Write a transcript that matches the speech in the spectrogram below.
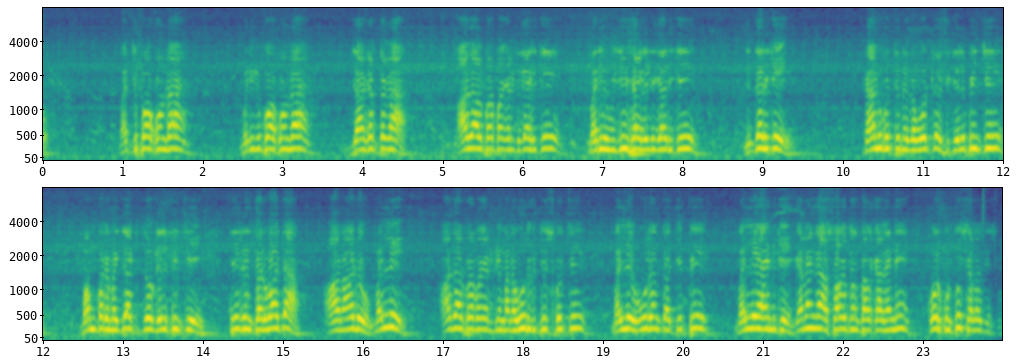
మర్చిపోకుండా మురిగిపోకుండా జాగ్రత్తగా ఆదాల ప్రభాకర్ రెడ్డి గారికి మరియు విజయసాయి రెడ్డి గారికి ఇద్దరికి ఫ్యాన్ గుర్తు మీద ఓట్లేసి గెలిపించి బంపర్ మెజార్టీతో గెలిపించి తీరిన తర్వాత ఆనాడు మళ్ళీ ఆధార్ ప్రభాకర్ గారిని మన ఊరికి తీసుకొచ్చి మళ్ళీ ఊరంతా తిప్పి మళ్ళీ ఆయనకి ఘనంగా స్వాగతం పలకాలని కోరుకుంటూ సెలవు తీసుకుంటాం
